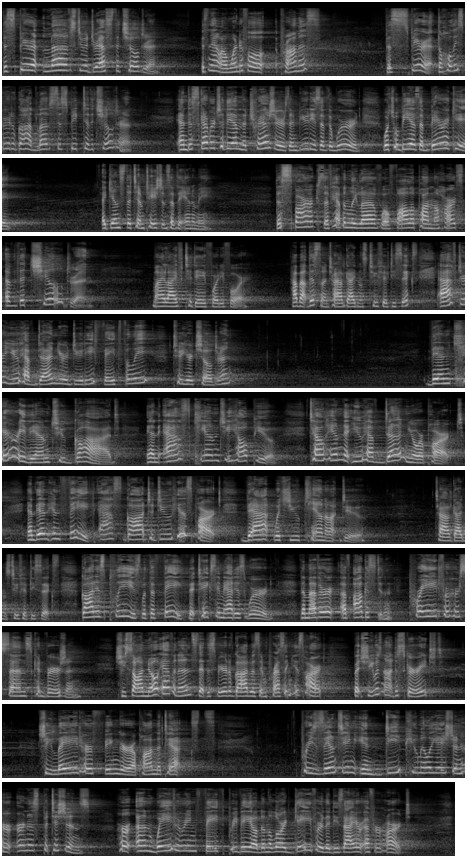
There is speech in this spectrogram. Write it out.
The Spirit loves to address the children. Isn't that a wonderful promise? The Spirit, the Holy Spirit of God, loves to speak to the children and discover to them the treasures and beauties of the Word, which will be as a barricade against the temptations of the enemy. The sparks of heavenly love will fall upon the hearts of the children. My Life Today 44. How about this one, Child Guidance 256? After you have done your duty faithfully to your children, then carry them to God and ask Him to help you. Tell Him that you have done your part. And then in faith, ask God to do His part, that which you cannot do. Child Guidance 256. God is pleased with the faith that takes him at his word. The mother of Augustine prayed for her son's conversion. She saw no evidence that the Spirit of God was impressing his heart, but she was not discouraged. She laid her finger upon the texts, presenting in deep humiliation her earnest petitions her unwavering faith prevailed, and the Lord gave her the desire of her heart.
